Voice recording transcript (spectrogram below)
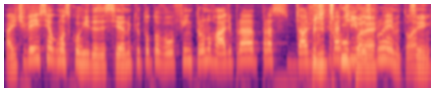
A gente vê isso em algumas corridas esse ano que o Toto Wolff entrou no rádio pra, pra s- dar justificativas desculpa, né? pro Hamilton, né? Sim.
